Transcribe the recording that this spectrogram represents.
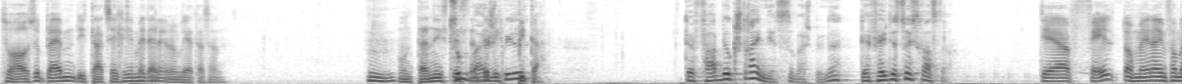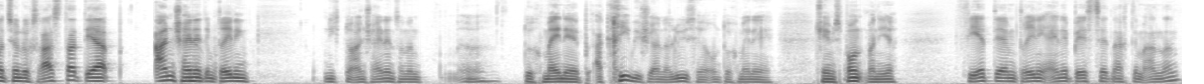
zu Hause bleiben, die tatsächliche Medaillenanwärter sind. Hm. Und dann ist Zum das natürlich Beispiel bitter. Der Fabio Strein jetzt zum Beispiel, ne? der fällt jetzt durchs Raster. Der fällt nach meiner Information durchs Raster, der anscheinend ja. im Training, nicht nur anscheinend, sondern äh, durch meine akribische Analyse und durch meine James Bond-Manier fährt er im Training eine Bestzeit nach dem anderen,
